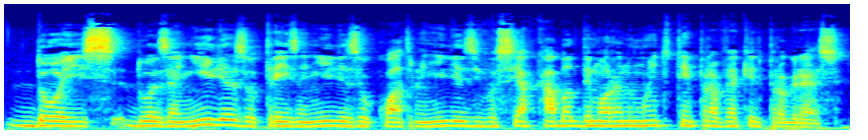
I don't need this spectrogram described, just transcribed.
dois, duas anilhas, ou três anilhas, ou quatro anilhas, e você acaba demorando muito tempo para ver aquele progresso.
